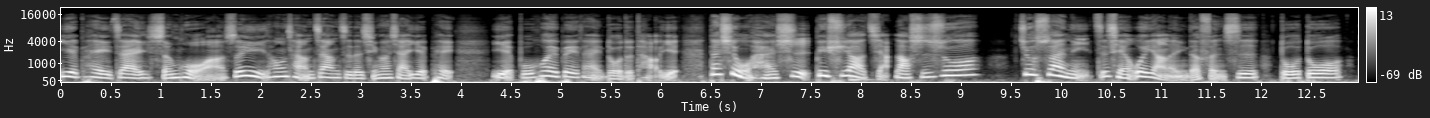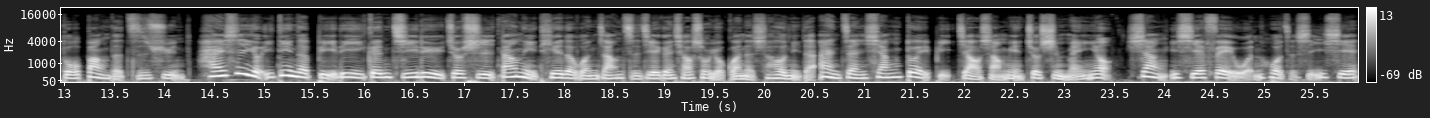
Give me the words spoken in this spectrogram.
业配在生活啊，所以通常这样子的情况下，业配也不会被太多的讨厌。但是我还是必须要讲，老实说。就算你之前喂养了你的粉丝多多多棒的资讯，还是有一定的比例跟几率，就是当你贴的文章直接跟销售有关的时候，你的暗赞相对比较上面就是没有像一些废文或者是一些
